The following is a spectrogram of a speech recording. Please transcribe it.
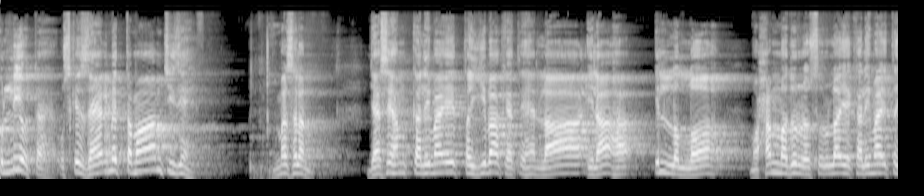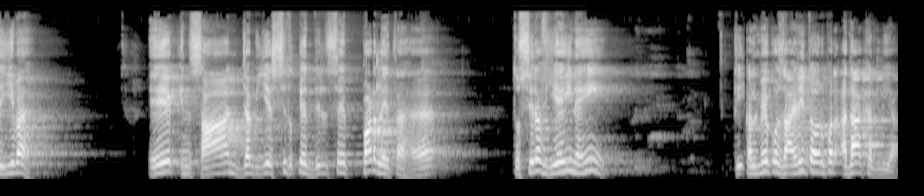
کلی ہوتا ہے، اس کے ذیل میں تمام چیزیں ہیں۔ مثلاً، جیسے ہم کلمہ طیبہ کہتے ہیں، لا الہ الا اللہ محمد الرسول اللہ، یہ کلمہ طیبہ ہے۔ ایک انسان جب یہ صدق دل سے پڑھ لیتا ہے، تو صرف یہی نہیں کہ کلمے کو ظاہری طور پر ادا کر لیا۔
